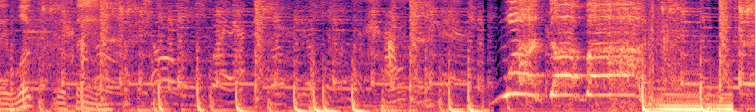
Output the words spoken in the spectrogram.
they look the same. What?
